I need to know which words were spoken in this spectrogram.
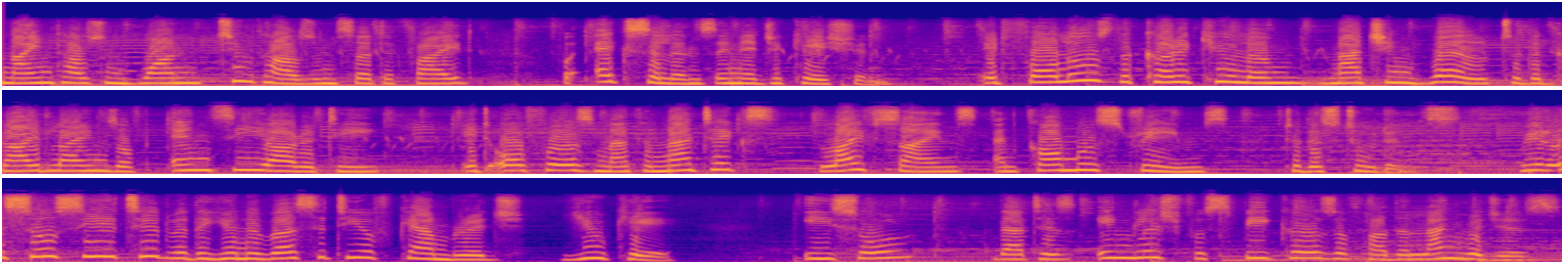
9001-2000 certified for excellence in education. It follows the curriculum matching well to the guidelines of NCERT. It offers mathematics, life science and commerce streams to the students. We are associated with the University of Cambridge, UK. ESOL, that is English for Speakers of Other Languages,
